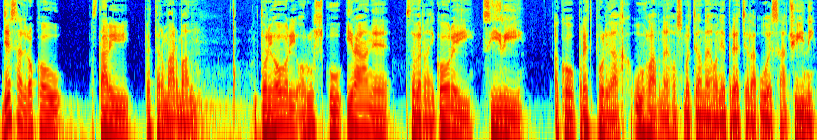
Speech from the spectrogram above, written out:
10 rokov starý Peter Marman, ktorý hovorí o Rusku, Iráne, Severnej Koreji, Sýrii ako o predpoliach úhlavného smrteľného nepriateľa USA Číny.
